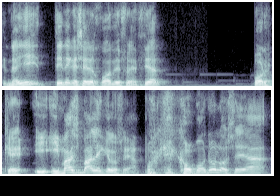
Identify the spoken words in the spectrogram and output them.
Najee tiene que ser el jugador diferencial porque, y, más vale que lo sea, porque como no lo sea,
